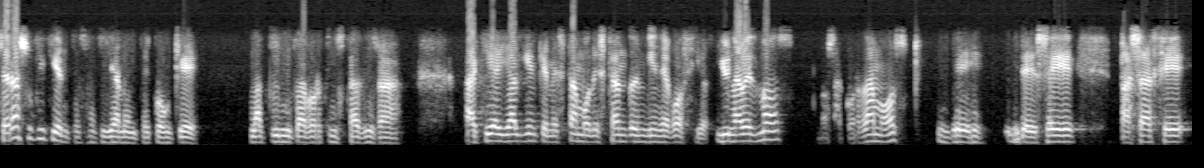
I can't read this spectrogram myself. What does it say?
Será suficiente sencillamente con que la clínica abortista diga aquí hay alguien que me está molestando en mi negocio. Y una vez más nos acordamos de, ese pasaje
